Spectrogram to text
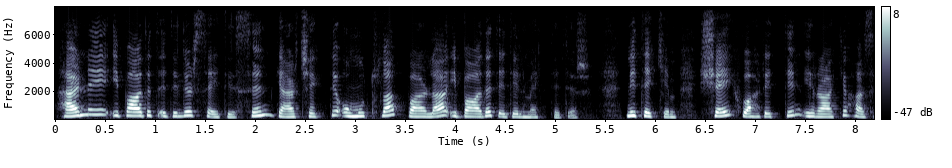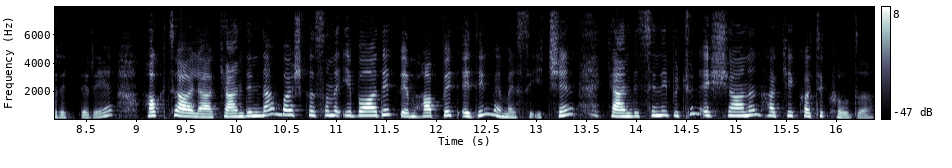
Her neye ibadet edilirse edilsin, gerçekte o mutlak varlığa ibadet edilmektedir. Nitekim Şeyh Vahrettin Iraki Hazretleri, Hak Teala kendinden başkasına ibadet ve muhabbet edilmemesi için kendisini bütün eşyanın hakikati kıldı.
